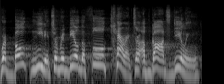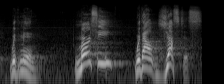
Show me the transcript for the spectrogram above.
were both needed to reveal the full character of God's dealing with men. Mercy without justice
